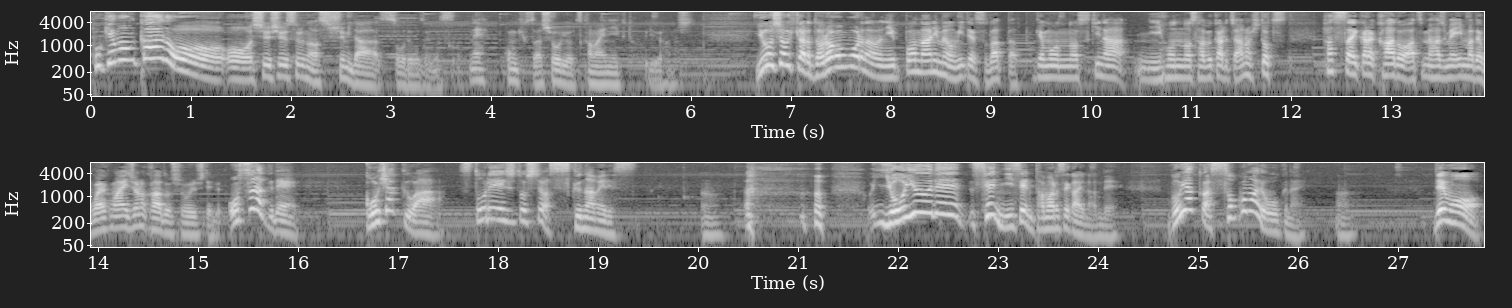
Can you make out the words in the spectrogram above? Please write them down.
ポケモンカードを収集するのは趣味だそうでございますね。今季は勝利を捕まえに行くという話。幼少期からドラゴンボールなど日本のアニメを見て育ったポケモンの好きな日本のサブカルチャーの一つ。8歳からカードを集め始め今で500万以上のカードを所有している。おそらくね500はストレージとしては少なめです。余裕で10002000たまる世界なんで。500はそこまで多くない、うん、でも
